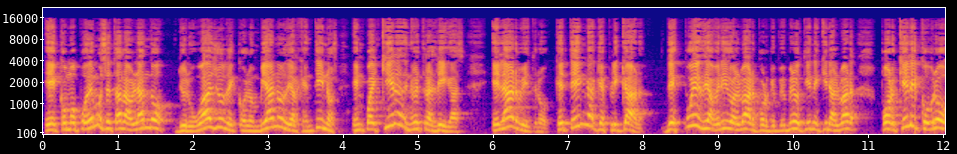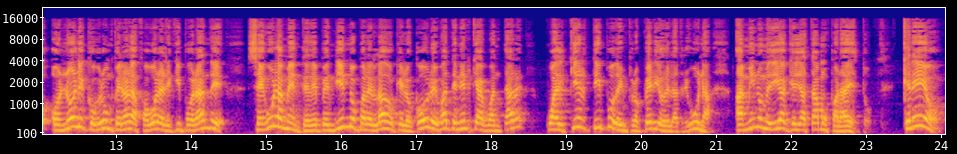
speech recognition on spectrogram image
Eh, como podemos estar hablando de uruguayos, de colombianos, de argentinos, en cualquiera de nuestras ligas, el árbitro que tenga que explicar después de haber ido al bar, porque primero tiene que ir al bar, ¿por qué le cobró o no le cobró un penal a favor al equipo grande? Seguramente, dependiendo para el lado que lo cobre, va a tener que aguantar cualquier tipo de improperios de la tribuna. A mí no me diga que ya estamos para esto. Creo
